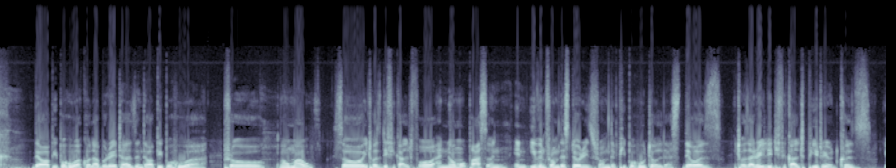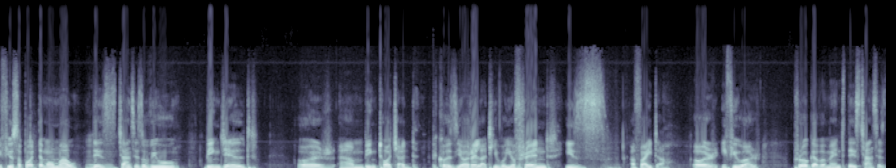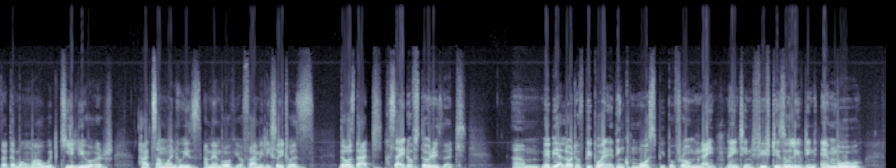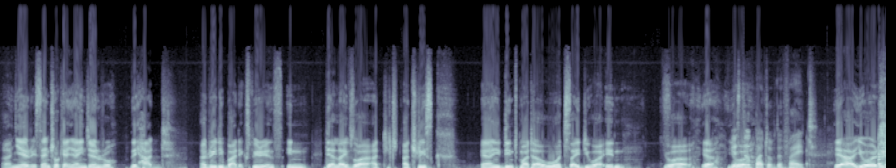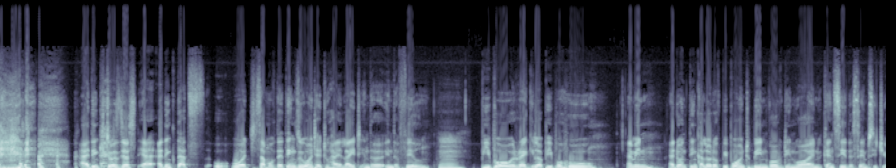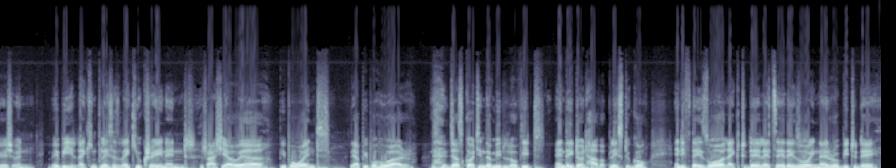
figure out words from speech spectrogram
there are people who are collaborators and there are people who are pro Mau Mau. So it was difficult for a normal person, and even from the stories from the people who told us, there was it was a really difficult period because if you support the Mau Mau, there's chances of you being jailed or um, being tortured because your relative or your friend is a fighter, or if you are pro-government, there's chances that the Mau Mau would kill you or hurt someone who is a member of your family. So it was there was that side of stories that um, maybe a lot of people, and I think most people from nine, 1950s who lived in Embu, uh, Nyeri, Central Kenya in general, they had a really bad experience in their lives were at, at risk. And it didn't matter what side you were in. You were, yeah, you You're were, still part of the fight. yeah, you're. I think it was just. I think that's what some of the things we wanted to highlight in the in the film. People, regular people who, I mean, I don't think a lot of people want to be involved in war, and we can see the same situation. Maybe like in places like Ukraine and Russia, where people went. There are people who are just caught in the middle of it and they don't have a place to go. And if there is war, like today, let's say there is war in Nairobi today,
